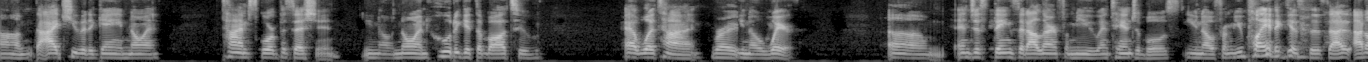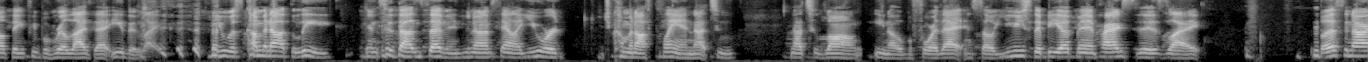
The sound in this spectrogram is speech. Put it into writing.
Um, the IQ of the game, knowing time, score, possession, you know, knowing who to get the ball to, at what time, right? You know where um, and just things that I learned from you, intangibles, you know, from you playing against us. I, I don't think people realize that either. Like you was coming out the league in 2007, you know what I'm saying? Like you were coming off playing not too, not too long, you know, before that. And so you used to be up in practices like busting our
